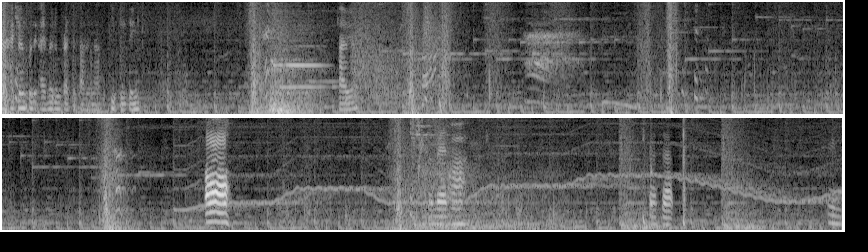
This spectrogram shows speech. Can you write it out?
I, I couldn't put it I couldn't press it fast enough. PC things. Fire. Oh! Oh man, Ah, what's that? Mm,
